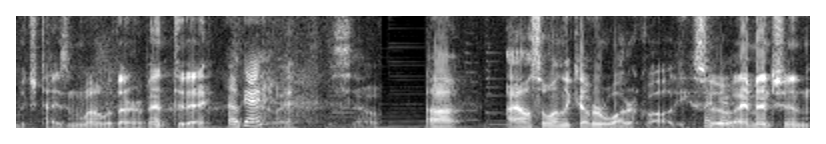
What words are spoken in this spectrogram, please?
Which ties in well with our event today, Okay. by the way. So, uh, I also wanted to cover water quality. So, Okay. I mentioned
